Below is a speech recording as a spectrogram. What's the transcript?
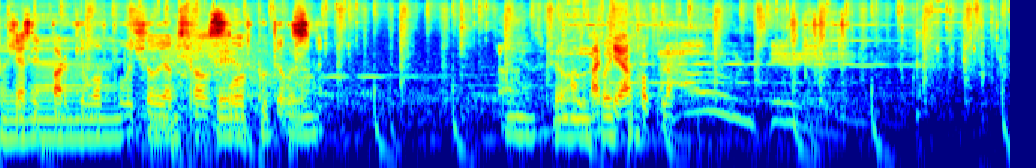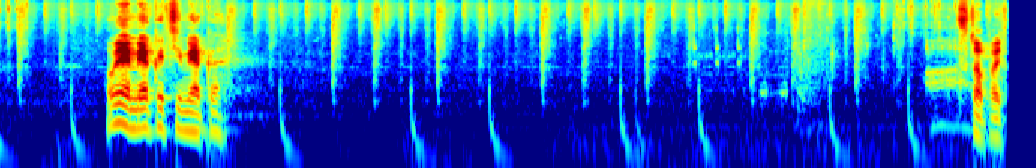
Сейчас я пару килов получил, я бы сразу слот купил себе. Не успел, Ну, так я куплю. У меня мека тимека. Стопать.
